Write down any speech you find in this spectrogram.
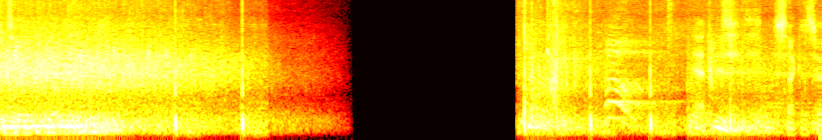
Fifteen. Fifteen. Net. Second sir.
